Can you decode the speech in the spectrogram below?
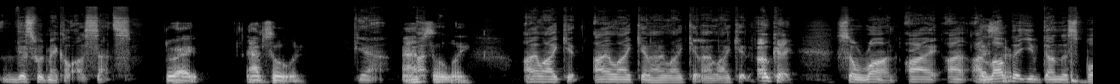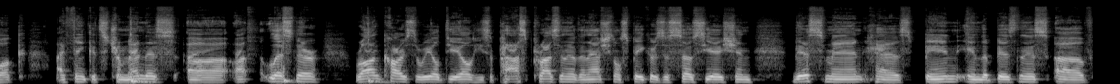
this would make a lot of sense. Right. Absolutely. Yeah. Absolutely. I, I like it. I like it. I like it. I like it. Okay. So, Ron, I, I, I yes, love sir. that you've done this book. I think it's tremendous. Uh, uh, listener, Ron Karr's the real deal. He's a past president of the National Speakers Association. This man has been in the business of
